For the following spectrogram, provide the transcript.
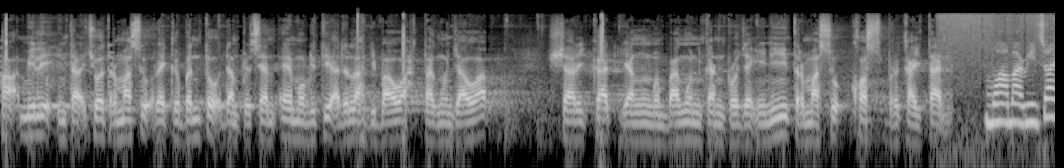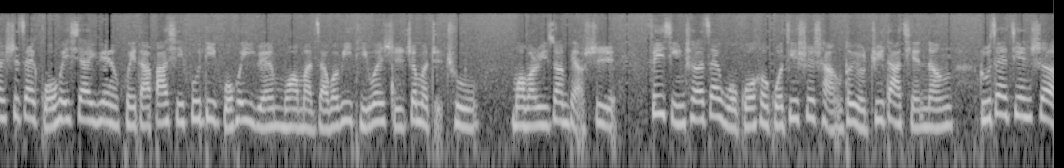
hak milik intelektual termasuk reka bentuk dan persiapan air mobility adalah di bawah tanggungjawab syarikat yang membangunkan projek ini termasuk kos berkaitan. Muhammad Rizwan 是在国会下议院回答巴西腹地国会议员 Muhammad Zawawi 提问时这么指出。Muhammad Rizwan 表示， 飞行车在我国和国际市场都有巨大潜能，如在建设、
